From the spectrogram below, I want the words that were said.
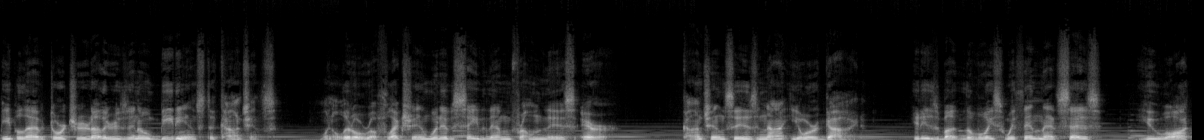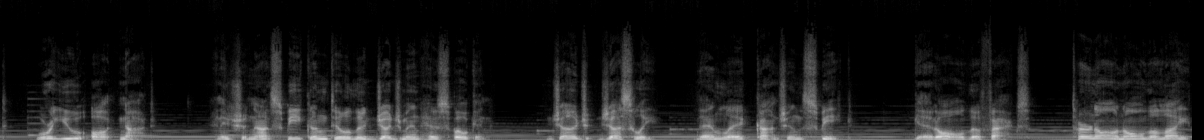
People have tortured others in obedience to conscience, when a little reflection would have saved them from this error. Conscience is not your guide. It is but the voice within that says, You ought or you ought not. And it should not speak until the judgment has spoken. Judge justly, then let conscience speak. Get all the facts. Turn on all the light.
